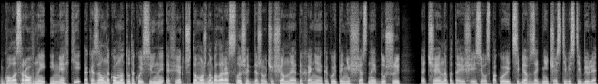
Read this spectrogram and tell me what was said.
Голос ровный и мягкий оказал на комнату такой сильный эффект, что можно было расслышать даже учащенное дыхание какой-то несчастной души, отчаянно пытающейся успокоить себя в задней части вестибюля.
